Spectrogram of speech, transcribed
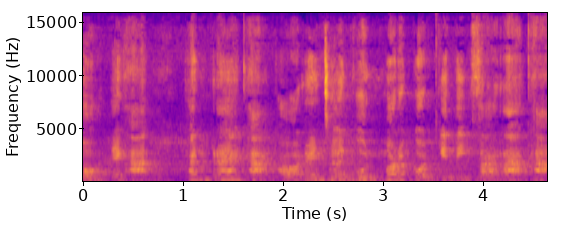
Award นะคะท่านแรกค่ะ ขอเรียนเชิญคุณมรกตกิติสาระค่ะ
